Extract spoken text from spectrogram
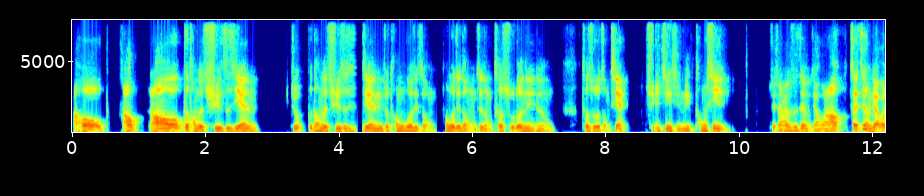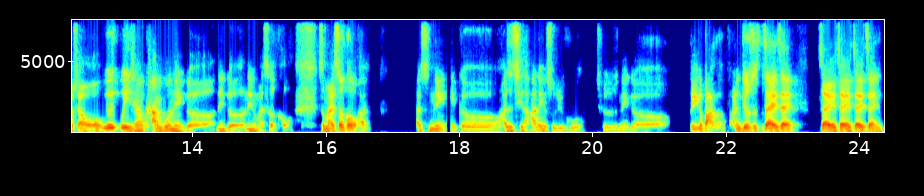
然后，然后，然后不同的区之间，就不同的区之间，就通过这种通过这种这种特殊的那种特殊的总线去进行那个通信，就相当于是这种架构。然后在这种架构下，我我我以前有看过那个那个那个 MySQL，是 MySQL 还还是那个还是其他那个数据库，就是那个的一个 bug，反正就是在在在在在在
